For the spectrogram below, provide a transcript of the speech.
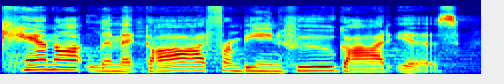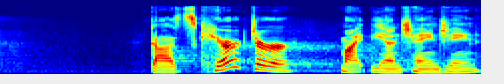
cannot limit God from being who God is. God's character might be unchanging,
